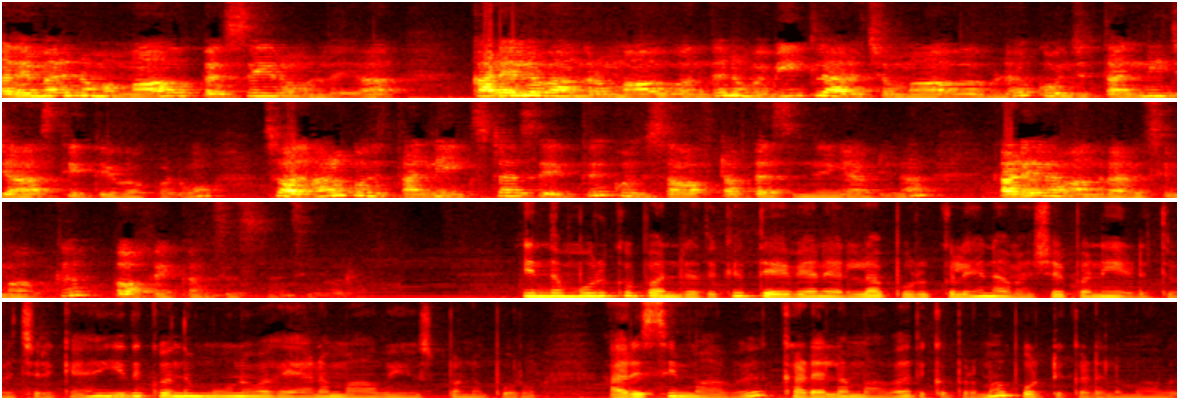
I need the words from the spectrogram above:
அதே மாதிரி நம்ம மாவு பிசைகிறோம் இல்லையா கடையில் வாங்குற மாவு வந்து நம்ம வீட்டில் அரைச்ச மாவை விட கொஞ்சம் தண்ணி ஜாஸ்தி தேவைப்படும். ஸோ அதனால் கொஞ்சம் தண்ணி எக்ஸ்ட்ரா சேர்த்து கொஞ்சம் சாஃப்டாக பிசைஞ்சிங்க அப்படின்னா கடையில் வாங்குற அரிசி மாவுக்கு பர்ஃபெக்ட் கன்சிஸ்டன்சி வரும். இந்த முறுக்கு பண்ணுறதுக்கு தேவையான எல்லா பொருட்களையும் நான் மெஷர் பண்ணி எடுத்து வச்சுருக்கேன். இதுக்கு வந்து மூணு வகையான மாவு யூஸ் பண்ண போகிறோம் அரிசி மாவு கடலை மாவு அதுக்கப்புறமா பொட்டுக்கடலை மாவு.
